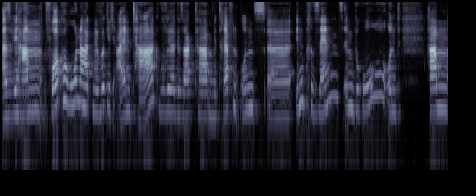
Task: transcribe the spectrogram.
Also wir haben vor Corona hatten wir wirklich einen Tag, wo wir gesagt haben, wir treffen uns äh, in Präsenz im Büro und haben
